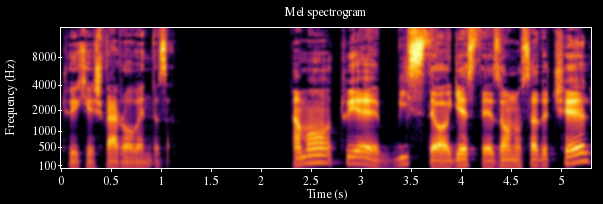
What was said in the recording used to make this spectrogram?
توی کشور را بندازن. اما توی 20 August 1940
